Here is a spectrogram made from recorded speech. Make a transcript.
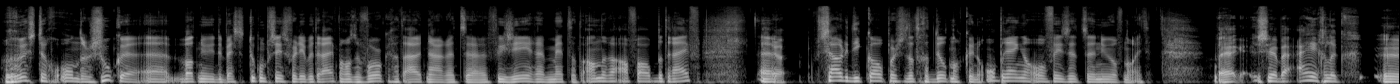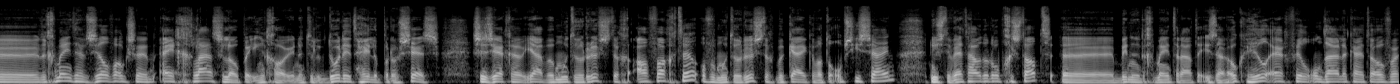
rustig onderzoeken uh, wat nu de beste toekomst is voor dit bedrijf. Maar onze voorkeur gaat uit naar het uh, fuseren met dat andere afvalbedrijf. Ja. Zouden die kopers dat geduld nog kunnen opbrengen of is het nu of nooit? Ja, ze hebben eigenlijk. Uh, de gemeente heeft zelf ook zijn eigen glazen lopen ingooien, natuurlijk. Door dit hele proces. Ze zeggen: ja, we moeten rustig afwachten. Of we moeten rustig bekijken wat de opties zijn. Nu is de wethouder opgestapt. Uh, binnen de gemeenteraad is daar ook heel erg veel onduidelijkheid over.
